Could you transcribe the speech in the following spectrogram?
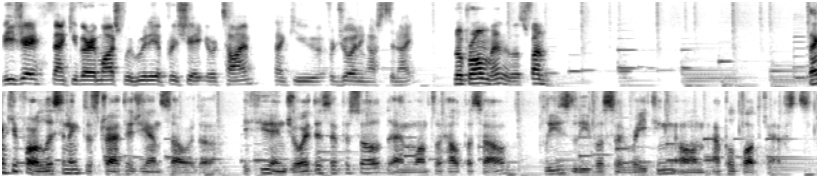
Vijay, thank you very much. We really appreciate your time. Thank you for joining us tonight. No problem, man. It was fun. Thank you for listening to Strategy and Sourdough. If you enjoyed this episode and want to help us out, please leave us a rating on Apple Podcasts.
